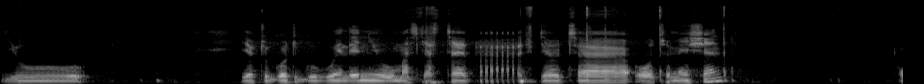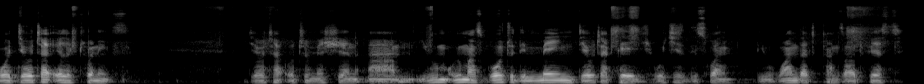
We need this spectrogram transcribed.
you you have to go to Google and then you must just type uh, Delta Automation or Delta Electronics. Delta Automation. Um, you we must go to the main Delta page, which is this one, the one that comes out first.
